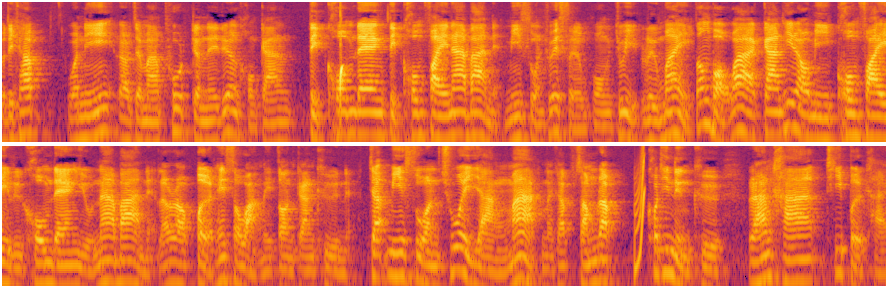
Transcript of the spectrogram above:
สวัสดีครับ วันนี้เราจะมาพูดกันในเรื่องของการติดโคมแดง ติดโคมไฟหน้าบ้านเนี่ยมีส่วนช่วยเสริมฮวงจุ้ยหรือไม่ ต้องบอกว่าการที่เรามีโคมไฟหรือโคมแดงอยู่หน้าบ้านเนี่ยแล้วเราเปิดให้สว่างในตอนกลางคืนเนี่ยจะมีส่วนช่วยอย่างมากนะครับสำหรับ ข้อทีหนึ่1 คือ ร้านค้าที่เปิดขาย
